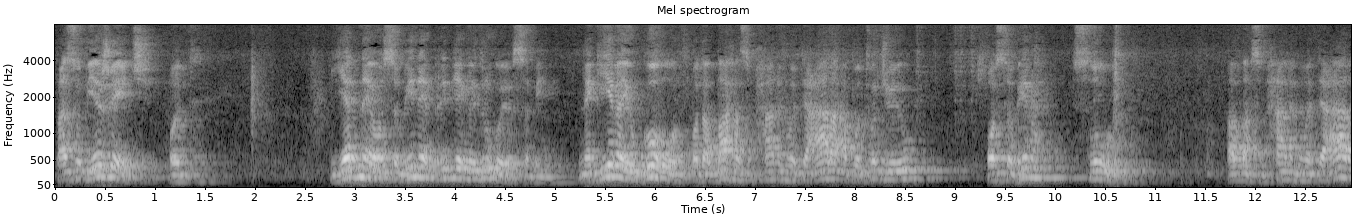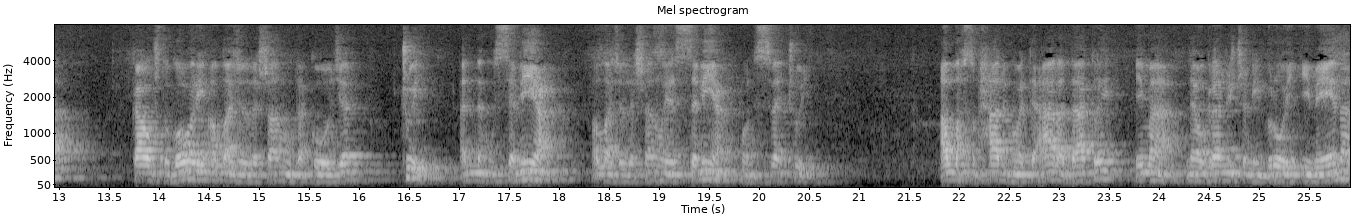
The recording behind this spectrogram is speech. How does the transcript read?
Pa su bježeći od jedne osobine pribjegli drugoj osobini. Negiraju govor od Allaha subhanahu wa ta'ala, a potvrđuju osobinu sluhu. Allah subhanahu wa ta'ala, kao što govori Allah Đelešanu također, čuje. Annahu sami'a. Allah Đelešanu je sami'a, on sve čuje. Allah subhanahu wa ta'ala, dakle, ima neograničeni broj imena,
